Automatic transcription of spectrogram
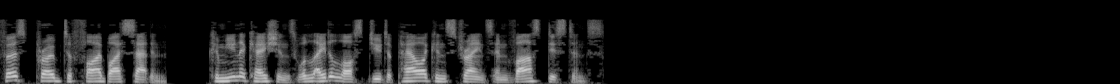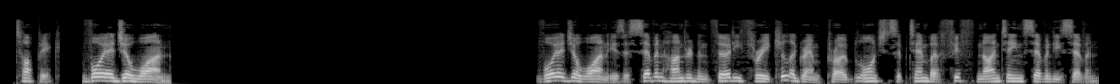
First probe to fly by Saturn. Communications were later lost due to power constraints and vast distance. Voyager 1 Voyager 1 is a 733 kg probe launched September 5, 1977.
